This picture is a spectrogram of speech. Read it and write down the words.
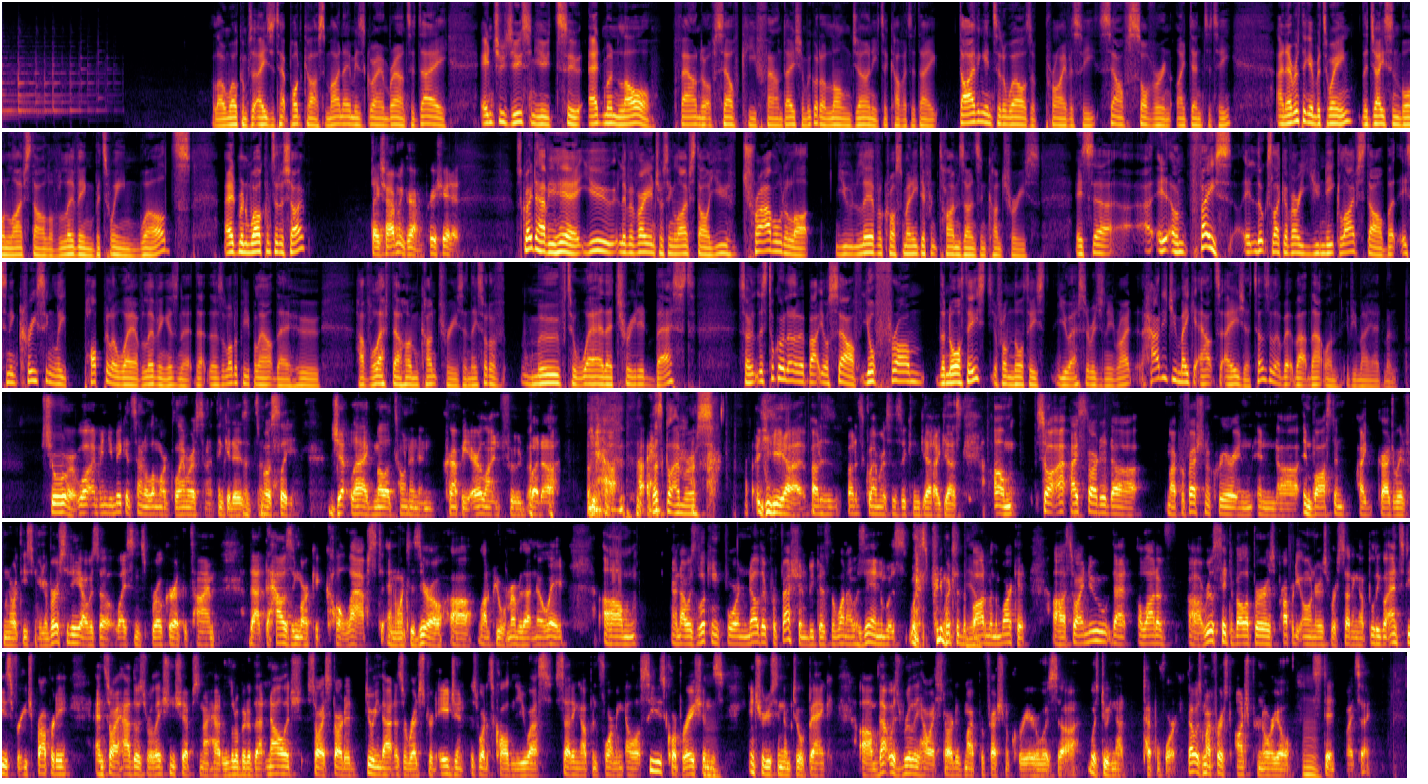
Hello and welcome to Asia Tech Podcast. My name is Graham Brown. Today, introducing you to Edmund Lowell, founder of Self Key Foundation. We've got a long journey to cover today, diving into the worlds of privacy, self sovereign identity, and everything in between the Jason Bourne lifestyle of living between worlds. Edmund, welcome to the show. Thanks for having me, Graham. Appreciate it. It's great to have you here. You live a very interesting lifestyle. You've traveled a lot. You live across many different time zones and countries. It's uh, it, on face, it looks like a very unique lifestyle, but it's an increasingly popular way of living, isn't it? That there's a lot of people out there who have left their home countries and they sort of move to where they're treated best. So let's talk a little bit about yourself. You're from the Northeast. You're from Northeast US originally, right? How did you make it out to Asia? Tell us a little bit about that one, if you may, Edmund. Sure. Well, I mean, you make it sound a lot more glamorous than I think it is. It's mostly jet lag, melatonin, and crappy airline food. But uh, yeah, that's glamorous. yeah, about as about as glamorous as it can get, I guess. Um, so I, I started uh, my professional career in in uh, in Boston. I graduated from Northeastern University. I was a licensed broker at the time that the housing market collapsed and went to zero. Uh, a lot of people remember that in 08. Um, and I was looking for another profession because the one I was in was was pretty much at the yeah. bottom of the market. Uh, so I knew that a lot of uh, real estate developers, property owners were setting up legal entities for each property, and so I had those relationships and I had a little bit of that knowledge. So I started doing that as a registered agent, is what it's called in the U.S., setting up and forming LLCs, corporations, mm. introducing them to a bank. Um, that was really how I started my professional career. Was uh, was doing that type of work. That was my first entrepreneurial mm. stint, I'd say.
